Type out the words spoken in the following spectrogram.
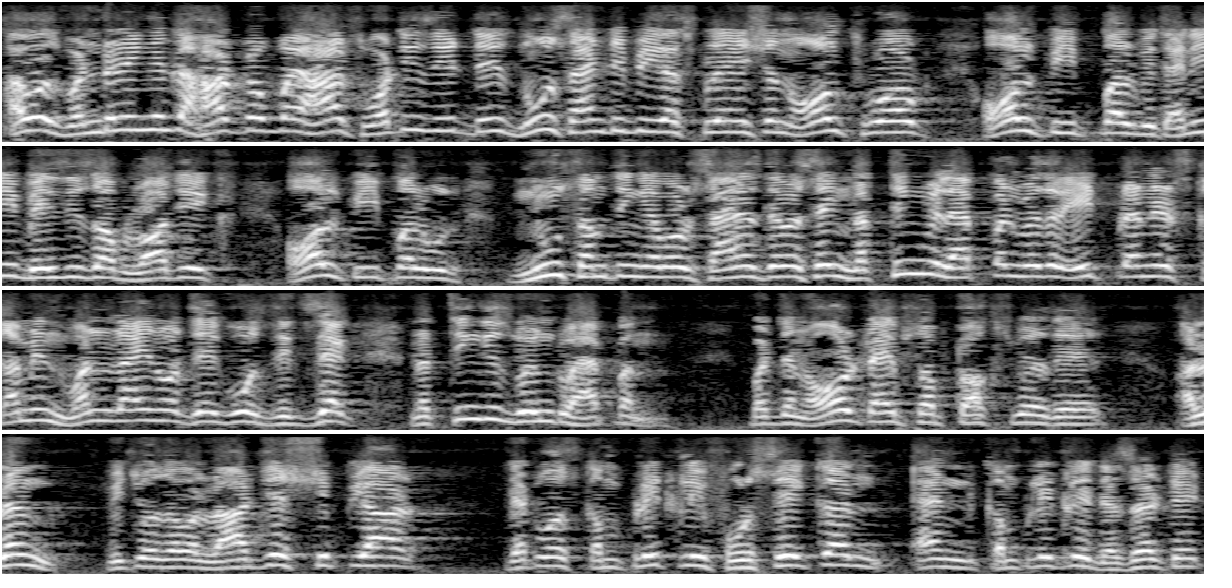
I was wondering in the heart of my heart, what is it? There is no scientific explanation all throughout. All people with any basis of logic, all people who knew something about science, they were saying nothing will happen whether eight planets come in one line or they go zigzag. Nothing is going to happen. But then all types of talks were there. Alang, which was our largest shipyard, that was completely forsaken and completely deserted.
